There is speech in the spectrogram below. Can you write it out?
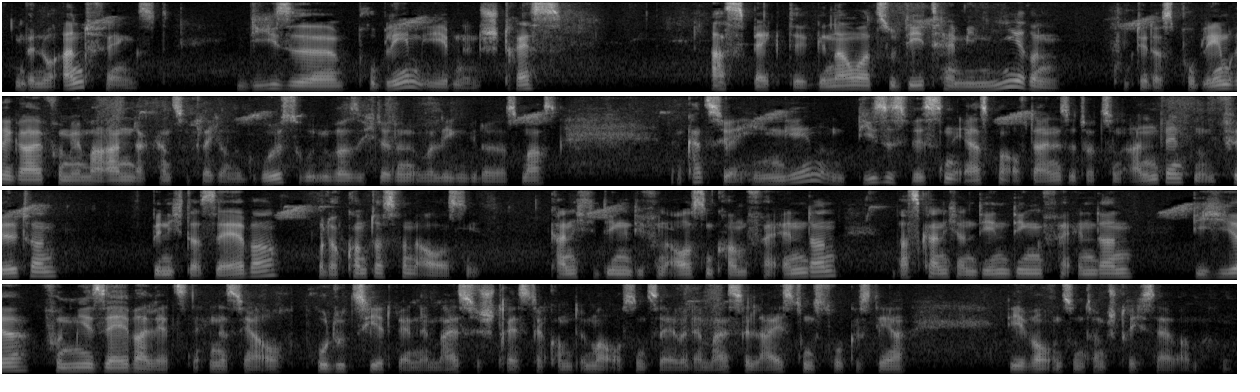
Und wenn du anfängst, diese Problemebenen, Stressaspekte genauer zu determinieren, guck dir das Problemregal von mir mal an, da kannst du vielleicht auch eine größere Übersicht dann überlegen, wie du das machst. Dann kannst du ja hingehen und dieses Wissen erstmal auf deine Situation anwenden und filtern, bin ich das selber oder kommt das von außen? Kann ich die Dinge, die von außen kommen, verändern? Was kann ich an den Dingen verändern, die hier von mir selber letzten Endes ja auch produziert werden. Der meiste Stress, der kommt immer aus uns selber. Der meiste Leistungsdruck ist der, den wir uns unterm Strich selber machen.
